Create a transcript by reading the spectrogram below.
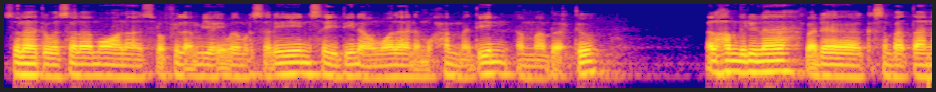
Salatu wassalamu ala asrofil anbiya'i wal mursalin sayyidina wa maulana Muhammadin amma ba'du. Alhamdulillah pada kesempatan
